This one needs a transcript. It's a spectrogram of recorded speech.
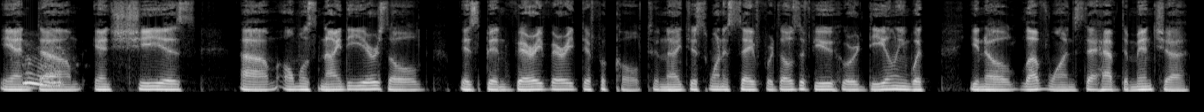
and um, and she is um, almost 90 years old. It's been very, very difficult. And I just want to say for those of you who are dealing with, you know, loved ones that have dementia,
